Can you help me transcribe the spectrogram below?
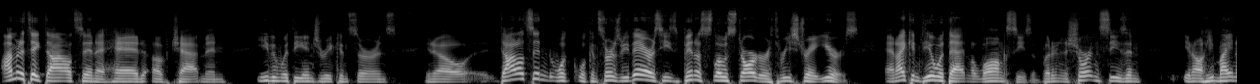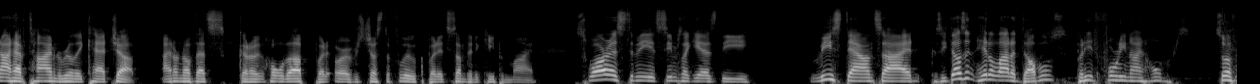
I'm going to take Donaldson ahead of Chapman, even with the injury concerns. You know, Donaldson, what, what concerns me there is he's been a slow starter three straight years. And I can deal with that in a long season. But in a shortened season, you know, he might not have time to really catch up. I don't know if that's going to hold up, but or if it's just a fluke, but it's something to keep in mind. Suarez, to me, it seems like he has the least downside because he doesn't hit a lot of doubles, but he hit 49 homers. So if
